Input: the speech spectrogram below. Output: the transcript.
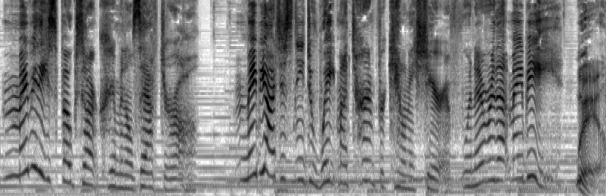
Maybe these folks aren't criminals after all. Maybe I just need to wait my turn for county sheriff, whenever that may be. Well,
